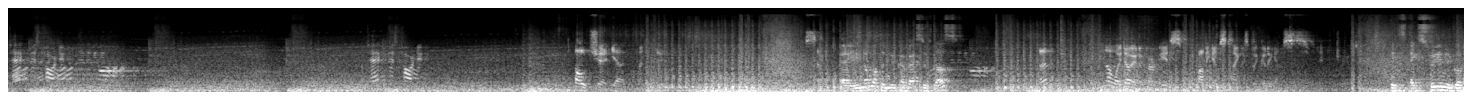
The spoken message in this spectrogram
Attack this target. Attack this target. Oh shit, yeah. I can Hey, you know what the new Cabassus does? Uh, no, I don't. Apparently it's bad against tanks, but good against infantry. It's extremely good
